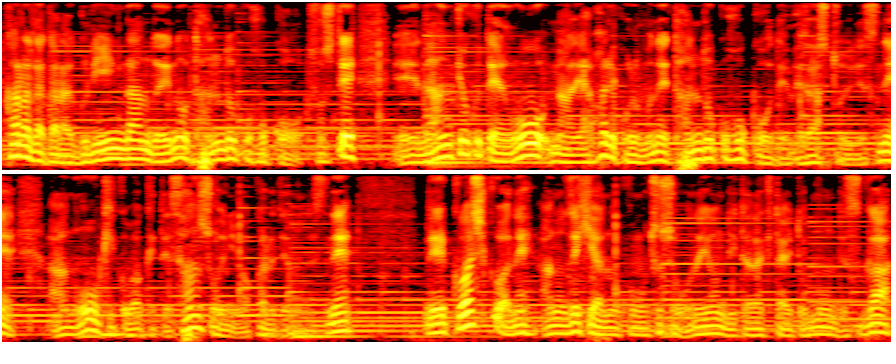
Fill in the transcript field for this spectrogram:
カナダからグリーンランドへの単独歩行そして、えー南極点を、まあ、やはりこれもね単独歩行で目指すというですねあの大きく分けて3章に分かれてるんですね。で詳しくはねあのぜひあのこの著書を、ね、読んでいただきたいと思うんですが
